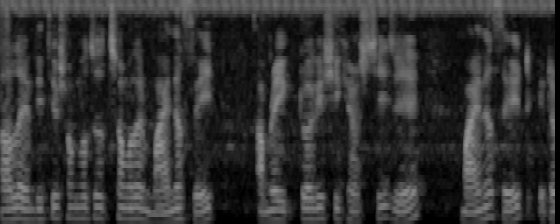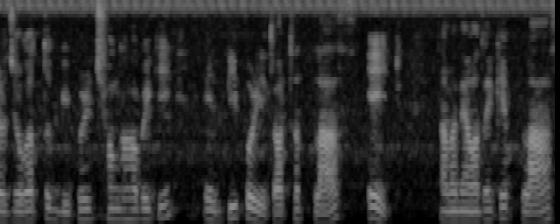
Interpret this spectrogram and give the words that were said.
তাহলে দ্বিতীয় সংখ্যা হচ্ছে আমাদের মাইনাস এইট আমরা একটু আগে শিখে আসছি যে মাইনাস এইট এটার যোগাত্মক বিপরীত সংখ্যা হবে কি? এর বিপরীত, অর্থাৎ প্লাস এইট তার মানে আমাদেরকে প্লাস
